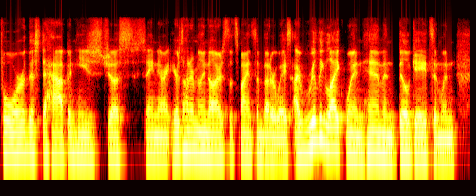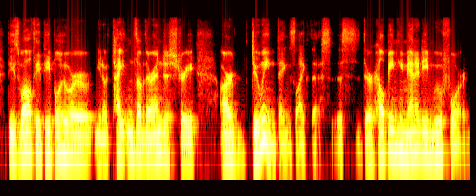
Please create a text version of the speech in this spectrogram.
for this to happen. He's just saying, all right, here's $100 million. Let's find some better ways. I really like when him and Bill Gates and when these wealthy people who are, you know, titans of their industry are doing things like this. this they're helping humanity move forward.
